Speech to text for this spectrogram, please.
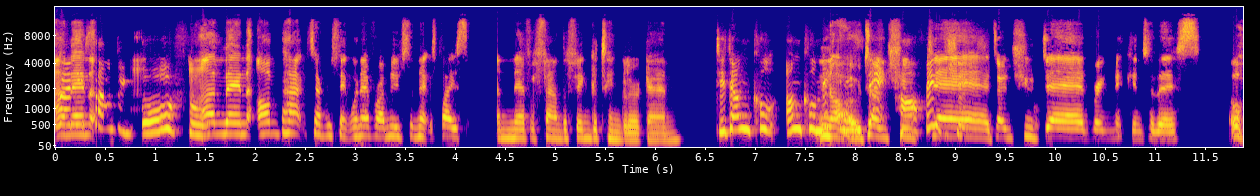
already then- sounding awful. and then unpacked everything whenever I moved to the next place and never found the finger tingler again. Did Uncle Uncle Nick no, don't you dare, don't you dare bring Mick into this. All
